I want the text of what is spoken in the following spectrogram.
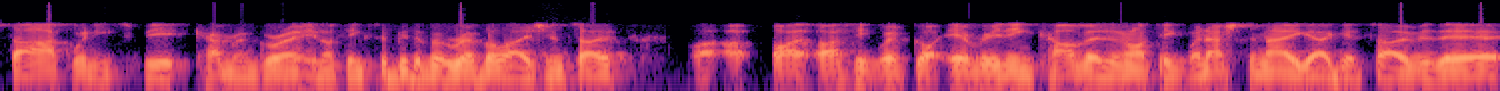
Stark when he's fit. Cameron Green, I think, is a bit of a revelation. So I, I, I, think we've got everything covered. And I think when Ashton Agar gets over there,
